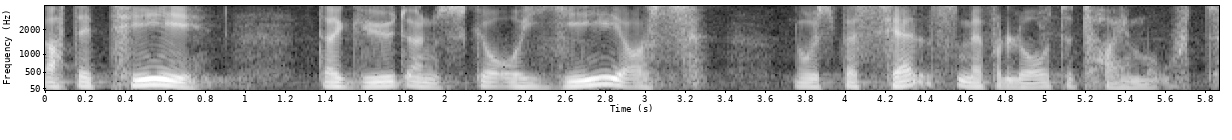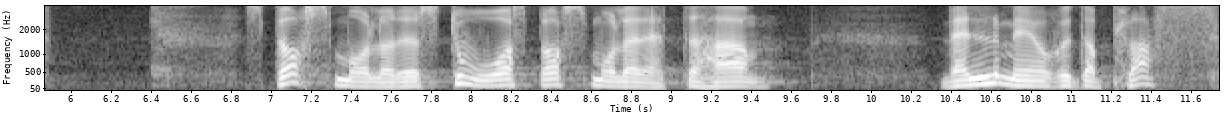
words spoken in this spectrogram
vært en tid der Gud ønsker å gi oss noe spesielt som vi får lov til å ta imot. Spørsmålet, Det store spørsmålet er dette her Vel med å rydde plass.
